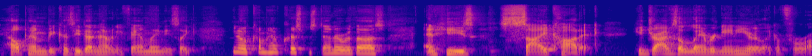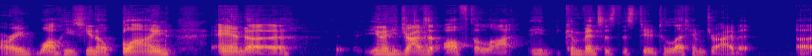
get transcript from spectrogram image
help him because he doesn't have any family, and he's like, you know, come have Christmas dinner with us. And he's psychotic. He drives a Lamborghini or like a Ferrari while he's you know blind and uh you know he drives it off the lot. He convinces this dude to let him drive it. Uh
